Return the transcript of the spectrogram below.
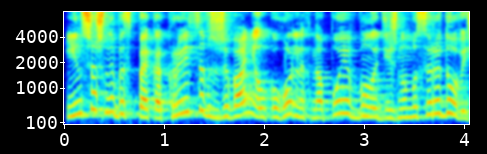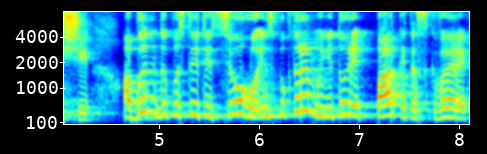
Інша ж небезпека криється в вживанні алкогольних напоїв в молодіжному середовищі. Аби не допустити цього, інспектори моніторять парки та сквери,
